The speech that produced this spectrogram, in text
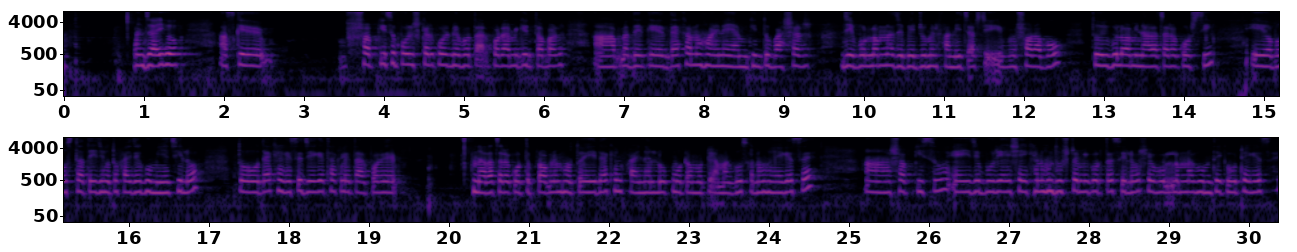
যাই হোক, আজকে সব কিছু পরিষ্কার করে নেব। তারপরে আমি কিন্তু আবার আপনাদেরকে দেখানো হয় নাই। আমি কিন্তু বাসার যে বললাম না যে বেডরুমের ফার্নিচার সরাবো, তো ওইগুলো আমি নাড়াচাড়া করছি। এই অবস্থাতেই যেহেতু ফাইজা ঘুমিয়েছিল, তো দেখা গেছে জেগে থাকলে তারপরে নাড়াচাড়া করতে প্রবলেম হতো। এই দেখেন ফাইনাল লুক মোটামুটি আমার গোছানো হয়ে গেছে। সব কিছু এই যে বুড়ি এসে এখানেও দুষ্টামি করতেছিল, সে বললাম না ঘুম থেকে উঠে গেছে।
